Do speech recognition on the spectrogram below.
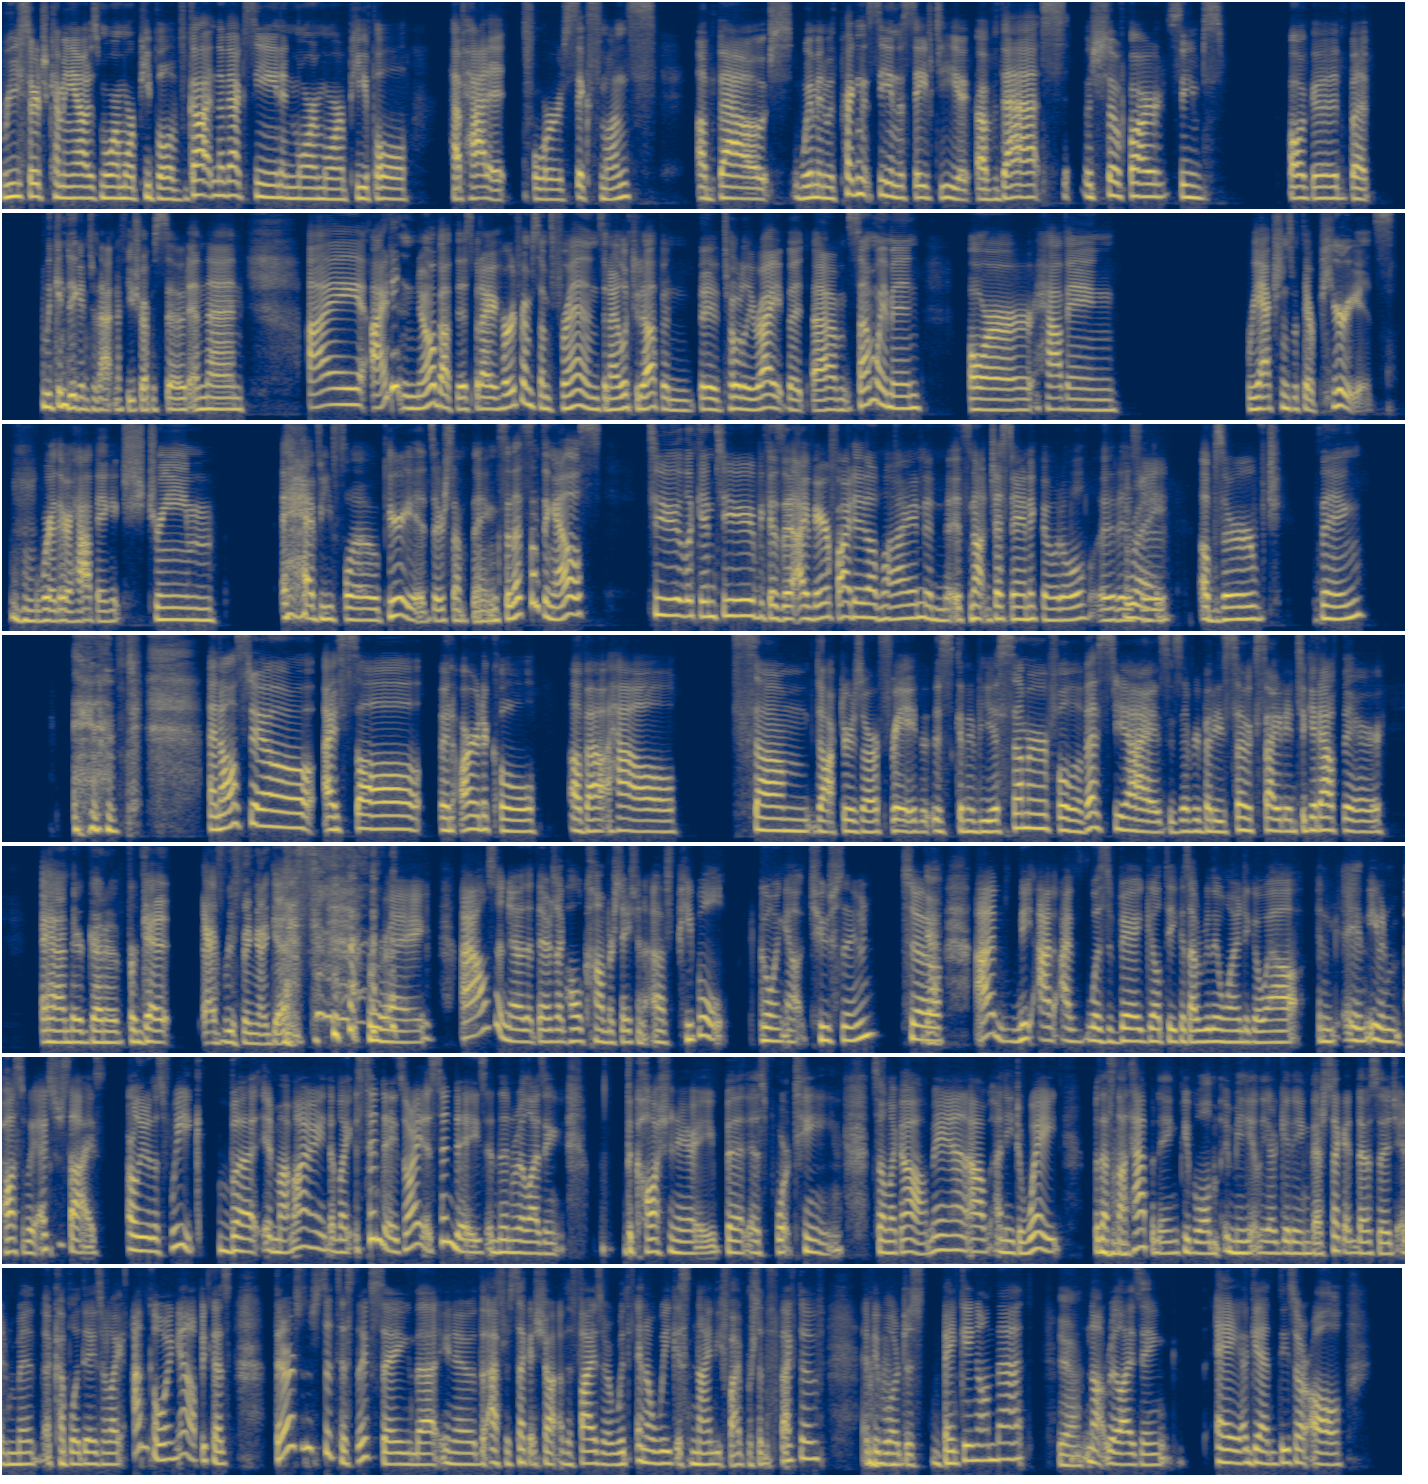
research coming out as more and more people have gotten the vaccine and more and more people have had it for six months about women with pregnancy and the safety of that, which so far seems all good, but we can dig into that in a future episode. And then I I didn't know about this, but I heard from some friends and I looked it up and they're totally right. But um, some women are having reactions with their periods Mhm. where they're having extreme heavy flow periods or something. So that's something else to look into because I verified it online and it's not just anecdotal. It is Right. a observed thing. And and also I saw an article about how some doctors are afraid that this is going to be a summer full of STIs because everybody's so excited to get out there and they're going to forget everything, I guess. right. I also know that there's a whole conversation of people going out too soon. So Yeah. I, me, I I was very guilty because I really wanted to go out and, and even possibly exercise earlier this week. But in my mind, I'm like, it's 10 days, all right, it's 10 days. And then realizing the cautionary bit is 14. So I'm like, oh man, I, I need to wait. But that's not happening. People immediately are getting their second dosage, and a couple of days are like, "I'm going out," because there are some statistics saying that you know the, after second shot of the Pfizer, within a week, is 95 percent effective, and people Mhm. are just banking on that, Yeah. not realizing, a again, these are all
